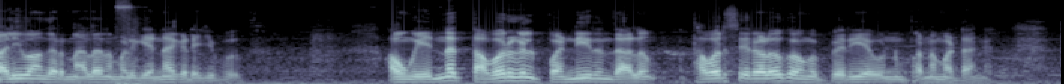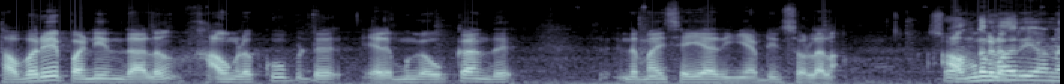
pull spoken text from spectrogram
பழி வாங்குறனால நம்மளுக்கு என்ன கிடைக்க போகுது? அவங்க என்ன தவறுகள் பண்ணியிருந்தாலும் தவறு செய்கிற அளவுக்கு அவங்க பெரிய ஒன்றும் பண்ண மாட்டாங்க. தவறே பண்ணியிருந்தாலும் அவங்கள கூப்பிட்டு இவங்க உட்காந்து இந்த மாதிரி செய்யாதீங்க அப்படின்னு சொல்லலாம். ஸோ அந்த மாதிரியான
